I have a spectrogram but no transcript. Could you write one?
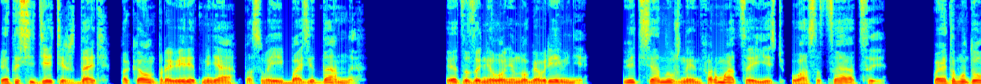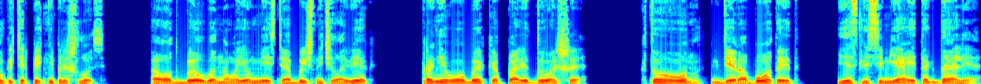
это сидеть и ждать, пока он проверит меня по своей базе данных. Это заняло немного времени, ведь вся нужная информация есть у ассоциации, поэтому долго терпеть не пришлось. А вот был бы на моем месте обычный человек, про него бы копали дольше. Кто он, где работает, есть ли семья и так далее.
